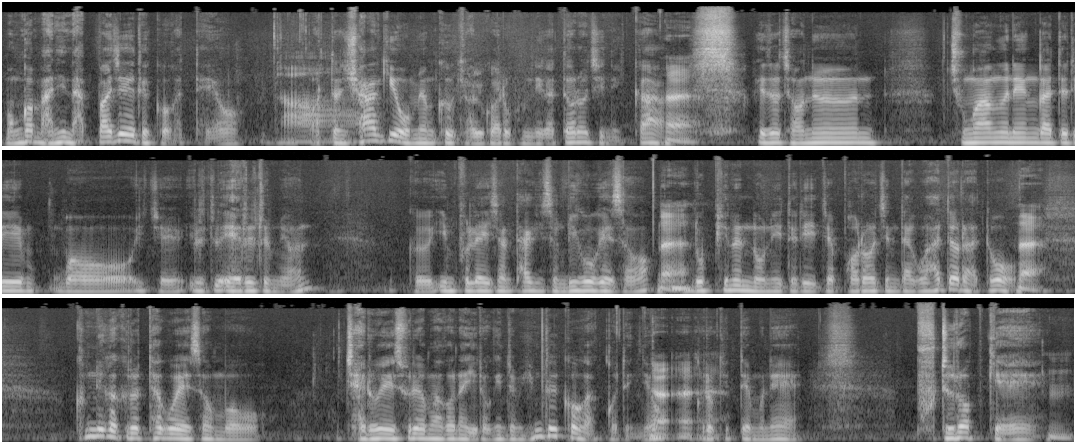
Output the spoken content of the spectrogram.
뭔가 많이 나빠져야 될 것 같아요. 아. 어떤 샥이 오면 그 결과로 금리가 떨어지니까 네. 그래서 저는 중앙은행가들이 뭐 이제 예를- 예를 들면 그 인플레이션 타깃을 미국에서 네. 높이는 논의들이 이제 벌어진다고 하더라도 네. 금리가 그렇다고 해서 뭐 제로에 수렴하거나 이러긴 좀 힘들 것 같거든요. 네, 네, 그렇기 때문에 부드럽게 음.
